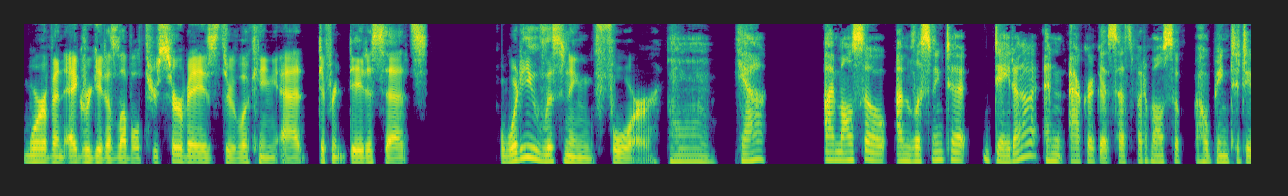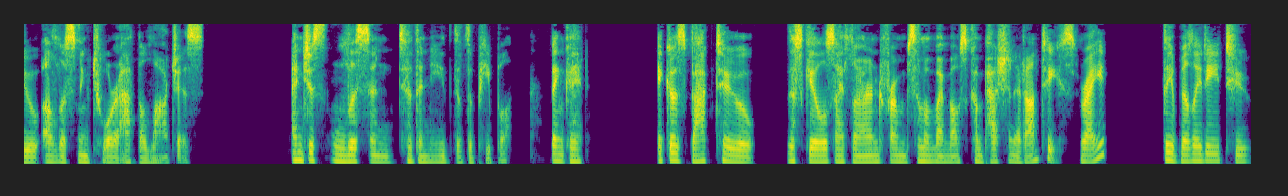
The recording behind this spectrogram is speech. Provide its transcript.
more of an aggregated level through surveys, through looking at different data sets. What are you listening for? Mm, yeah. I'm also I'm listening to data and aggregate sets, but I'm also hoping to do a listening tour at the lodges and just listen to the needs of the people. I think it it goes back to the skills I learned from some of my most compassionate aunties, right? The ability to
